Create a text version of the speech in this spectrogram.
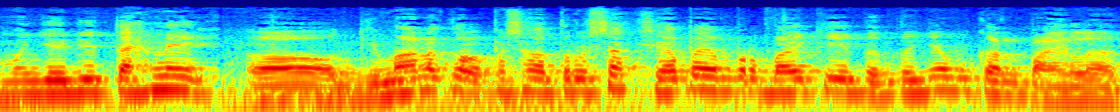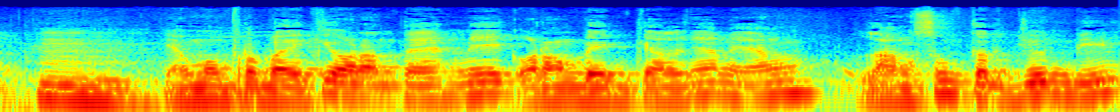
menjadi teknik. Oh, gimana kalau pesawat rusak siapa yang perbaiki? Tentunya bukan pilot. Hmm. Yang memperbaiki orang teknik, orang bengkelnya yang langsung terjun di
